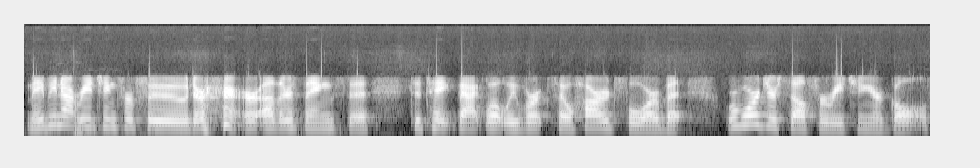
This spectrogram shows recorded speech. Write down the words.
Maybe not reaching for food or, or other things to, to take back what we've worked so hard for, but reward yourself for reaching your goals.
